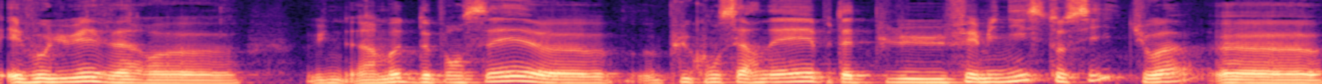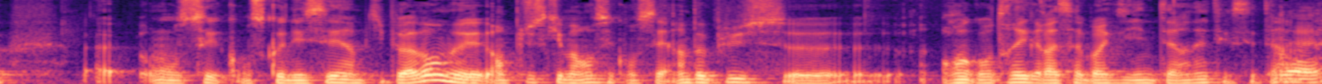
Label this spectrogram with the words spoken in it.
évolué vers euh, une- un mode de pensée euh, plus concerné, peut-être plus féministe aussi, tu vois. Euh, on sait qu'on se connaissait un petit peu avant, mais en plus, ce qui est marrant, c'est qu'on s'est un peu plus euh, rencontrés grâce à Brexit Internet, etc. Ouais.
